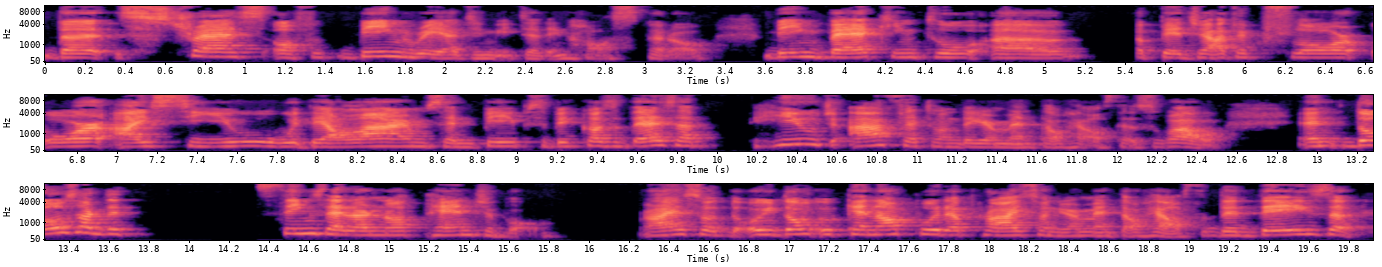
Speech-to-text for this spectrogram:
the stress of being readmitted in hospital, being back into a a pediatric floor or ICU with the alarms and beeps because there's a huge effect on their mental health as well. And those are the things that are not tangible, right? So you don't, you cannot put a price on your mental health. The days that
